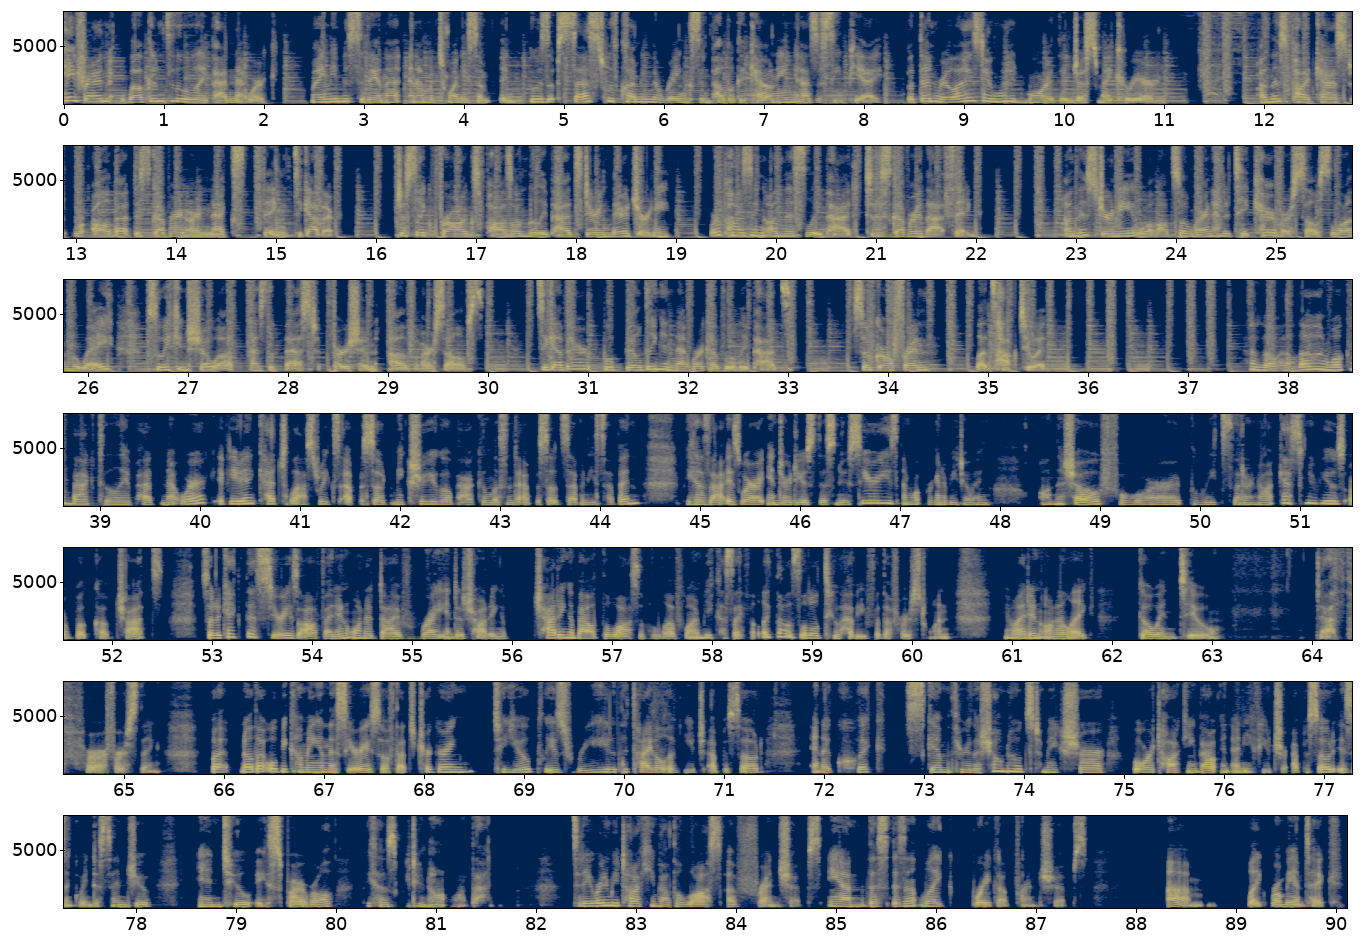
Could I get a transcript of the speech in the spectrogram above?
Hey, friend, welcome to the Lilypad Network. My name is Savannah, and I'm a 20 something who is obsessed with climbing the ranks in public accounting as a CPA, but then realized I wanted more than just my career. On this podcast, we're all about discovering our next thing together. Just like frogs pause on lily pads during their journey, we're pausing on this lily pad to discover that thing. On this journey, we'll also learn how to take care of ourselves along the way so we can show up as the best version of ourselves. Together, we're building a network of lily pads. So, girlfriend, let's hop to it. Hello, hello, and welcome back to the Lilypad Network. If you didn't catch last week's episode, make sure you go back and listen to episode 77 because that is where I introduced this new series and what we're going to be doing on the show for the weeks that are not guest interviews or book club chats. So, to kick this series off, I didn't want to dive right into chatting, chatting about the loss of a loved one because I felt like that was a little too heavy for the first one. You know, I didn't want to like go into death for our first thing. But know that will be coming in the series. So, if that's triggering to you, please read the title of each episode and a quick skim through the show notes to make sure what we're talking about in any future episode isn't going to send you into a spiral because we do not want that. Today, we're going to be talking about the loss of friendships. And this isn't like breakup friendships, um, like romantic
